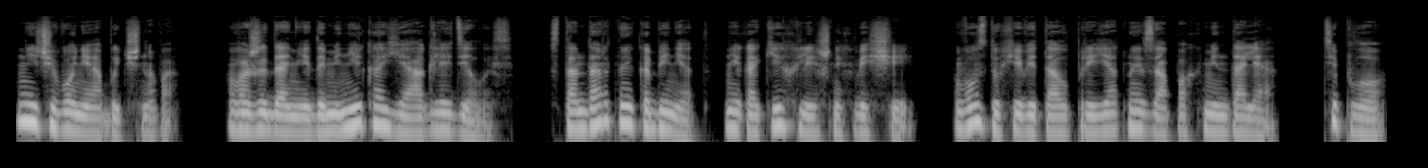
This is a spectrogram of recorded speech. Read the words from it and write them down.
Ничего необычного. В ожидании Доминика я огляделась. Стандартный кабинет, никаких лишних вещей. В воздухе витал приятный запах миндаля. Тепло,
